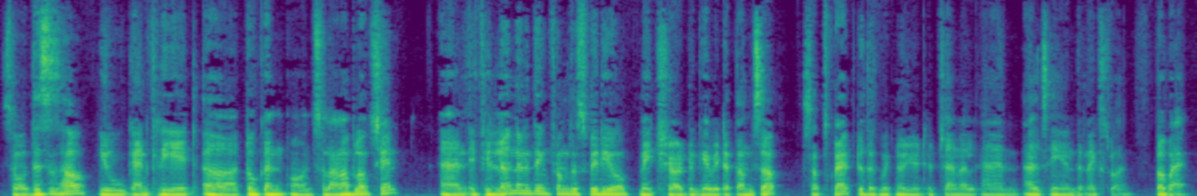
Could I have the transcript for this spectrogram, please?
So this is how you can create a token on Solana blockchain. And if you learned anything from this video, make sure to give it a thumbs up, subscribe to the Quicknode YouTube channel, and I'll see you in the next one. Bye-bye.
